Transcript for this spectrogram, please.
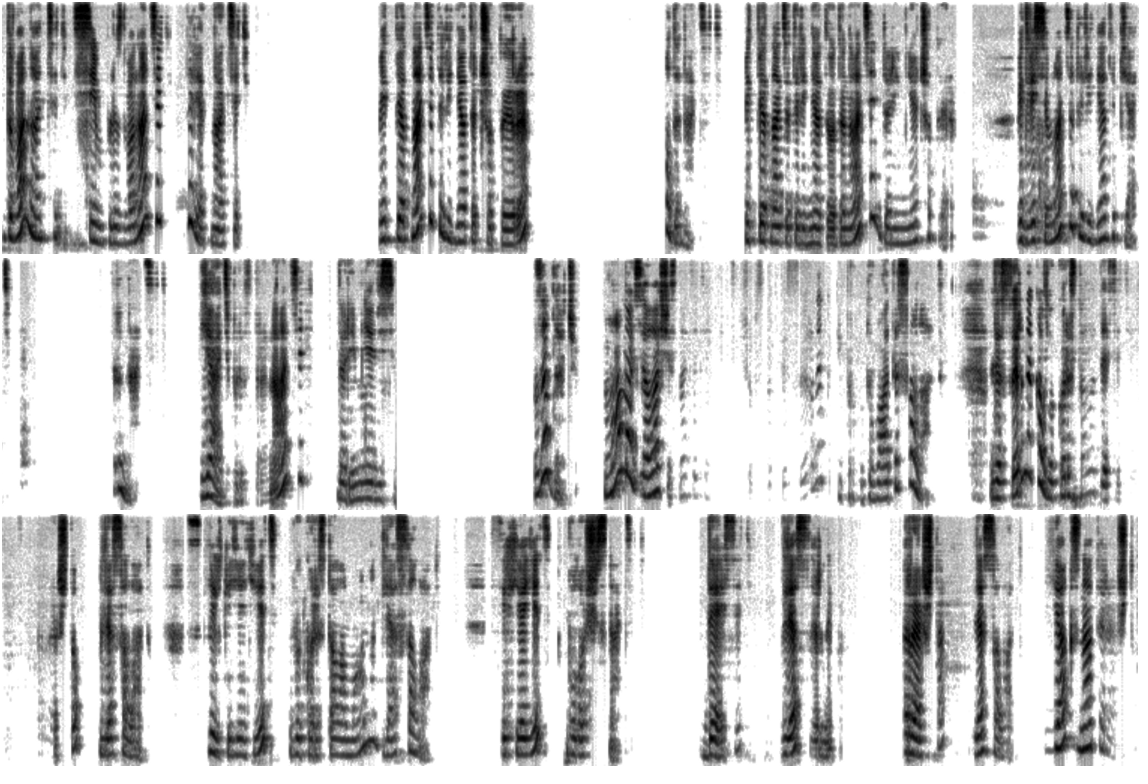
12. 7 плюс 12 19. Від 15 відняти 4 11. Від 15 відняти 11 дорівнює 4. Від 18 відняти 5 13. 5 плюс 13 дорівнює 8. Задача. Мама взяла 16 яєць, щоб спекти сирник і приготувати салат. Для сирника використала 10 яєць, решту для салату. Скільки яєць використала мама для салату? Цих яєць було 16. 10 для сирника. Решта для салату. Як знати решту?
